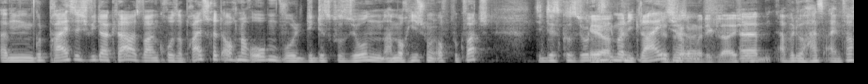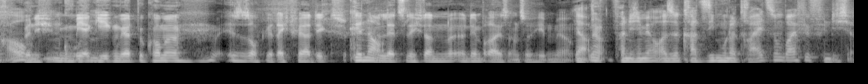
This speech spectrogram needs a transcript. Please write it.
Ähm, gut, preislich wieder, klar, es war ein großer Preisschritt auch nach oben, wo die Diskussionen, haben wir auch hier schon oft bequatscht, die Diskussion Ja, ist immer die gleiche. es ist immer die gleiche. Ähm, aber du hast einfach auch. Wenn ich einen mehr Gegenwert bekomme, ist es auch gerechtfertigt, Genau. letztlich dann äh, den Preis anzuheben. Ja, Ja, Ja. fand ich nämlich auch. Also gerade 703 zum Beispiel, finde ich, äh,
